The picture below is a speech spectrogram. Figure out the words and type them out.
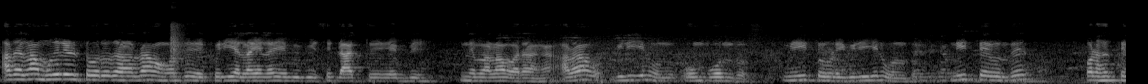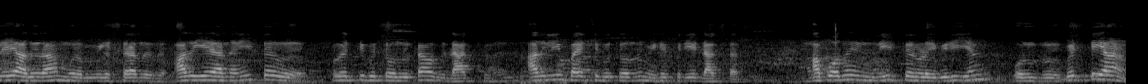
அதெல்லாம் முதலெடுத்து வருவதனால தான் அவங்க வந்து பெரிய லைனில் எம்பிபிஎஸ்சி டாக்டர் எம்பி இந்த மாதிரிலாம் வராங்க. அதான் விதியின் ஒன் ஒன்று. நீட் தேர்வுடைய விதியின் ஒன்று. நீட் தேர்வு வந்து உலகத்திலேயே அதுதான் மிக சிறந்தது. அது அந்த நீட் தேர்வு வெற்றி பெற்று வந்துட்டால் அவருக்கு டாக்டர். அதுலேயும் பயிற்சி பெற்று வந்து மிகப்பெரிய டாக்டர். அப்போது வந்து நீட் தேர்வுடைய விதியன் ஒன்று. வெட்டியான்.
